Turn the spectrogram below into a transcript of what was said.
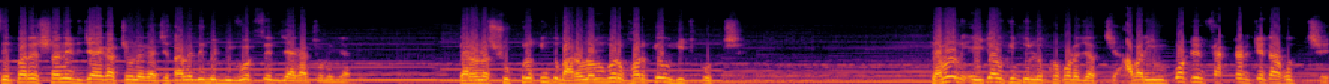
সেপারেশনের জায়গা চলে গেছে, তাহলে দেখবে ডিভোর্সের জায়গা চলে যাবে। কেননা শুক্র কিন্তু বারো নম্বর ঘরকেও হিট করছে। কেমন? এইটাও কিন্তু লক্ষ্য করা যাচ্ছে। আবার ইম্পর্টেন্ট ফ্যাক্টর যেটা হচ্ছে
